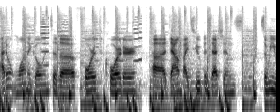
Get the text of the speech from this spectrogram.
I don't want to go into the fourth quarter uh, down by two possessions. So we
